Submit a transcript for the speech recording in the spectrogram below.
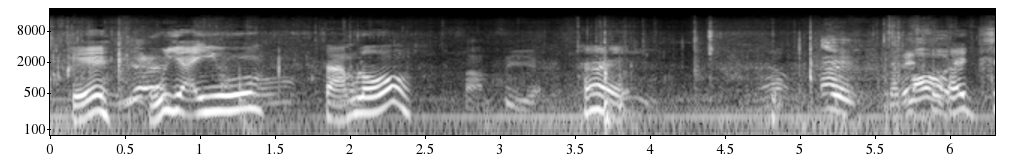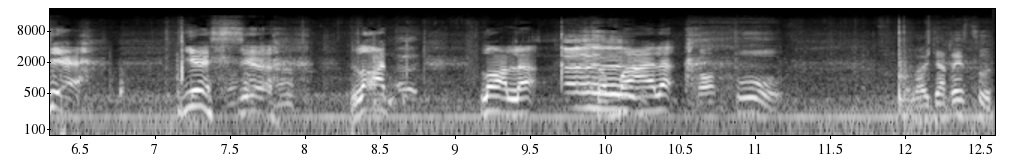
โอเคอุ้ยใหญ่อยู่สามโลสามสี่อะใช่เอ้ยจะรอดเฮ้ยเจ้า yes เจ้ารอดรอดแล้วสบายแล้วรอดคู่ เราจะได้สุด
